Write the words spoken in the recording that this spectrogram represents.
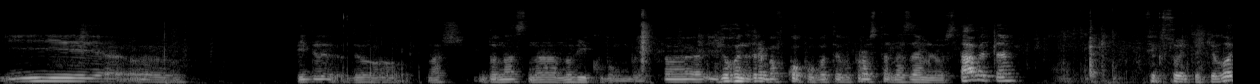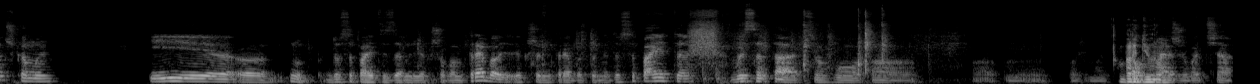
і е, піде до, наш, до нас на нові клумби. Е, його не треба вкопувати, ви просто на землю ставите, фіксуєте кілочками. І е, ну, досипаєте землю, якщо вам треба. Якщо не треба, то не досипаєте. Висота цього е, е, м, боже мой, обмежувача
